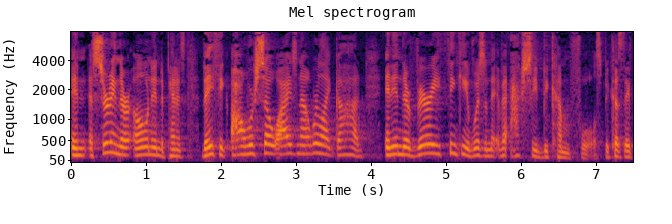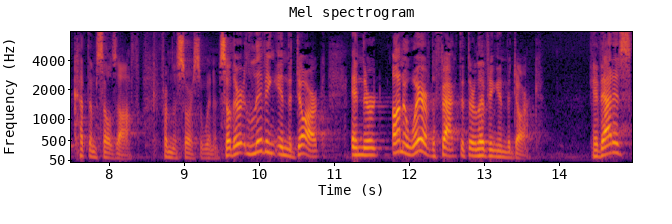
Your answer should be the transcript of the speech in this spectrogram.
In asserting their own independence, they think, oh, we're so wise now, we're like God. And in their very thinking of wisdom, they've actually become fools because they've cut themselves off from the source of wisdom. So they're living in the dark, and they're unaware of the fact that they're living in the dark. Okay, that is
